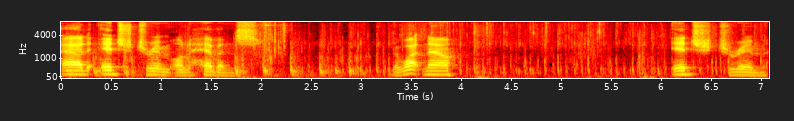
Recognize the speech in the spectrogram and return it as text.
Add edge trim on heavens. The what now? Edge trim.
